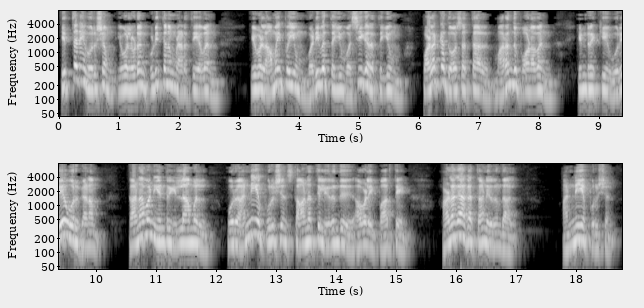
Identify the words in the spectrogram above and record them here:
இத்தனை வருஷம் இவளுடன் குடித்தனம் நடத்தியவன் இவள் அமைப்பையும் வடிவத்தையும் வசீகரத்தையும் பழக்க தோஷத்தால் மறந்து போனவன் இன்றைக்கு ஒரே ஒரு கணம். கணவன் என்று இல்லாமல் ஒரு அந்நிய புருஷன் ஸ்தானத்தில் இருந்து அவளை பார்த்தேன். அழகாகத்தான் இருந்தாள். அந்நிய புருஷன்.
